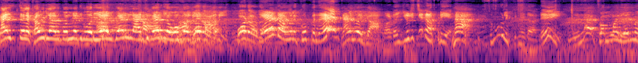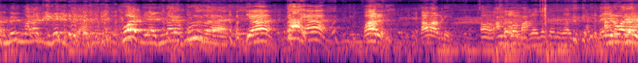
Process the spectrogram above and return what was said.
கழுத்துல கவுரில் இல்லாத பொண்ணுக்கு ஒரு ஏழு பேர் இல்ல அஞ்சு பேர் இல்ல ஒன்பது பேர் போட ஏன்டா அவங்களை கூப்பிடுற நிலவு வைக்கா அட இடிச்சுன அப்படியே என்ன சும்முலி பின்னடா டேய் என்ன சும்மா ஏமா நீ வேற குடுங்க பத்தியா பத்தியா பாரு ஆமா அப்படி அங்க போமா அங்க வராது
